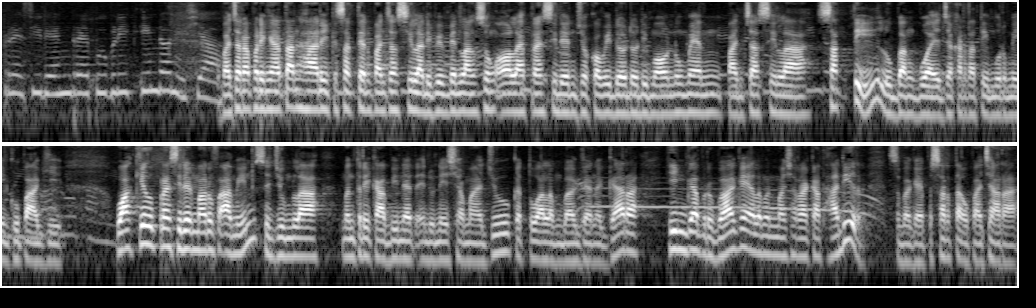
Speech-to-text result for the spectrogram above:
Presiden Republik Indonesia. Upacara peringatan Hari Kesaktian Pancasila dipimpin langsung oleh Presiden Joko Widodo di Monumen Pancasila Sakti, Lubang Buaya, Jakarta Timur minggu pagi. Wakil Presiden Maruf Amin, sejumlah Menteri Kabinet Indonesia Maju, ketua lembaga negara, hingga berbagai elemen masyarakat hadir sebagai peserta upacara.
